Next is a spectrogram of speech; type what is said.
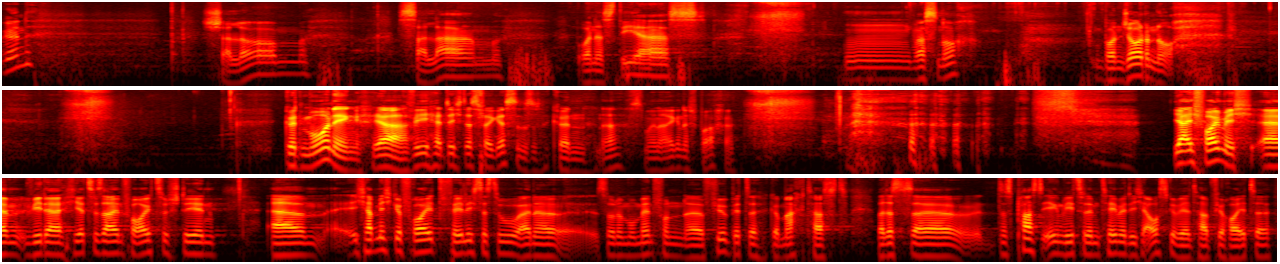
Morgen. Shalom. Salam. Buenos dias. Hm, was noch? Buongiorno. Good morning. Ja, wie hätte ich das vergessen können? Ne? Das ist meine eigene Sprache. ja, ich freue mich, ähm, wieder hier zu sein, vor euch zu stehen. Ähm, ich habe mich gefreut, Felix, dass du eine, so einen Moment von äh, Fürbitte gemacht hast, weil das, äh, das passt irgendwie zu dem Thema, die ich ausgewählt habe für heute.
